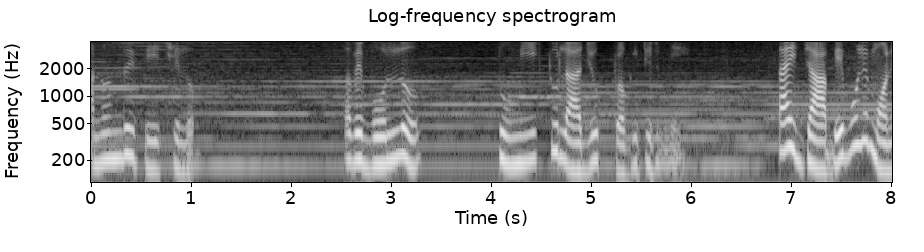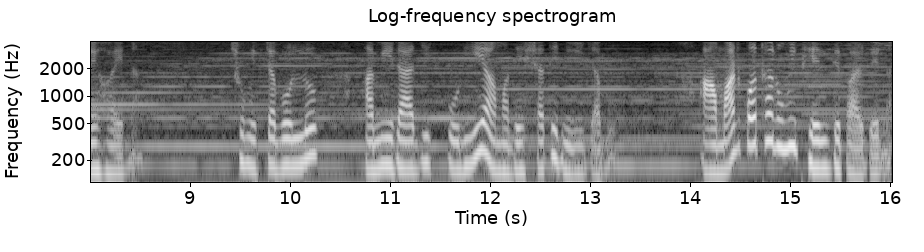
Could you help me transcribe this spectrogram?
আনন্দই পেয়েছিল। তবে বলল, তুমি একটু লাজুক প্রকৃতির মেয়ে। তাই যাবে বলে মনে হয় না। সুমিত্রা বলল, আমি রাজি করিয়ে আমাদের সাথে নিয়ে যাব। আমার কথা রুমি ফেলতে পারবে না।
